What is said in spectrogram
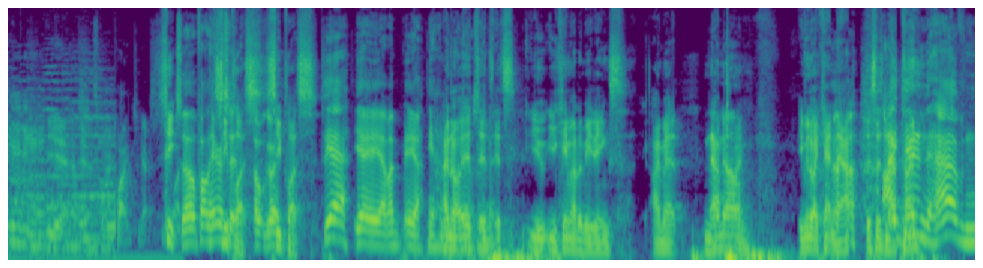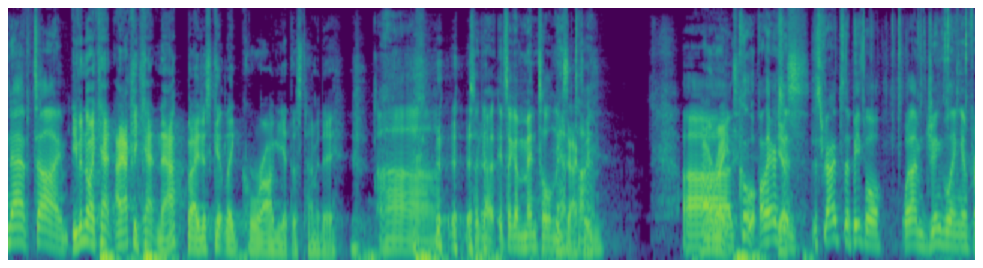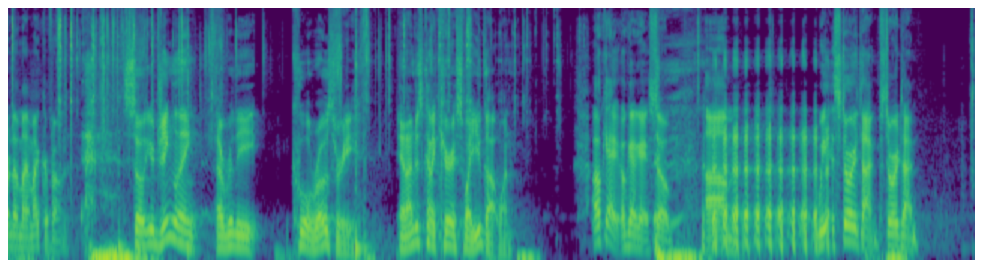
Yes, yes, quite. quite. Yes. C. So, Father Harrison. C plus. Oh, go C plus. Yeah, yeah, yeah, yeah. My, yeah, yeah. I know it's it's it's you you came out of meetings. I'm at nap know. time. Even though I can't nap, this is nap I time. didn't have nap time. Even though I can't, I actually can't nap, but I just get like groggy at this time of day. Ah, it's like a it's like a mental nap Exactly. time. Uh, All right. cool. Paul Harrison, Yes. describe to the people what I'm jingling in front of my microphone. So you're jingling a really cool rosary, and I'm just kind of curious why you got one. Okay, okay, okay. So, um, we story time, story time.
